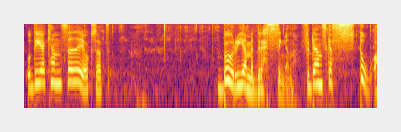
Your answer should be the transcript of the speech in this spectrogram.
Och det jag kan säga är också att börja med dressingen, för den ska stå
